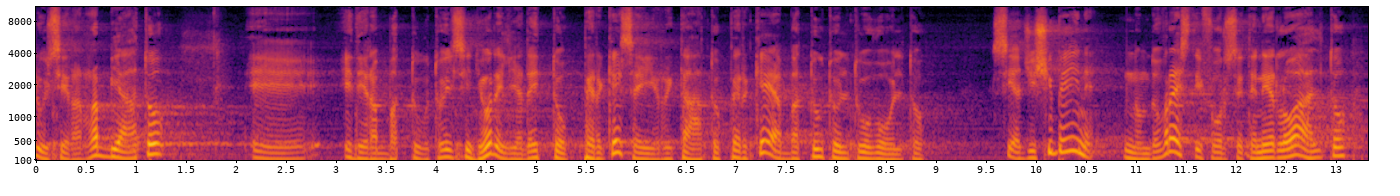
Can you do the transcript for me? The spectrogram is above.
lui si era arrabbiato e, ed era abbattuto e il Signore gli ha detto perché sei irritato, perché hai abbattuto il tuo volto? Se agisci bene, non dovresti forse tenerlo alto?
